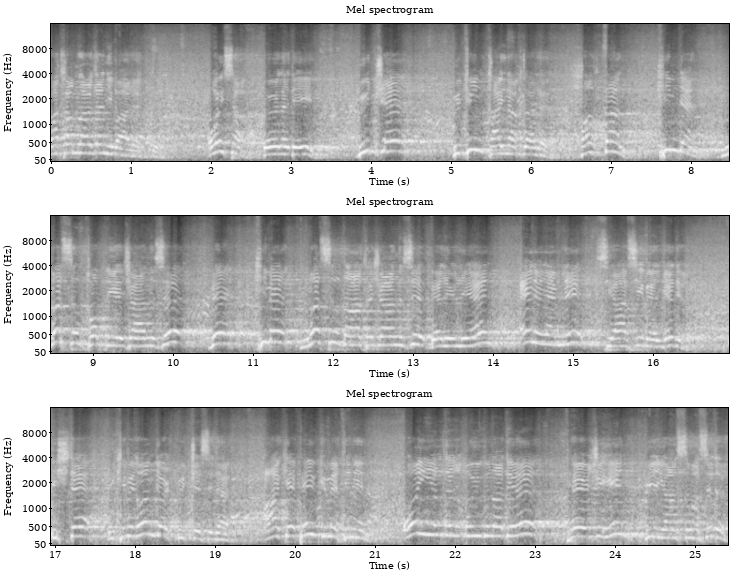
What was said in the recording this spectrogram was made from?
rakamlardan ibarettir. Oysa böyle değil. Bütçe bütün kaynakları halktan kimden nasıl toplayacağınızı ve kime nasıl dağıtacağınızı belirleyen en önemli siyasi belgedir. İşte 2014 bütçesi de AKP hükümetinin 10 yıldır uyguladığı tercihin bir yansımasıdır.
